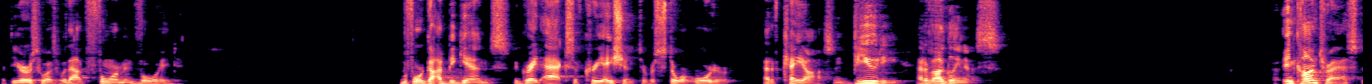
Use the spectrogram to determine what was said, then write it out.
That the earth was without form and void. Before God begins the great acts of creation to restore order out of chaos and beauty out of ugliness. In contrast,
